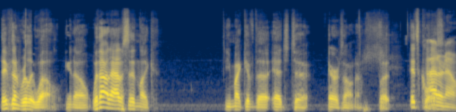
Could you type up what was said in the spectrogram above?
they've done really well. You know, without Addison, like you might give the edge to Arizona, but it's close. I don't know.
